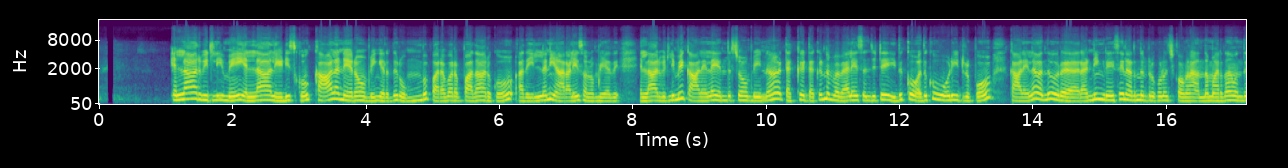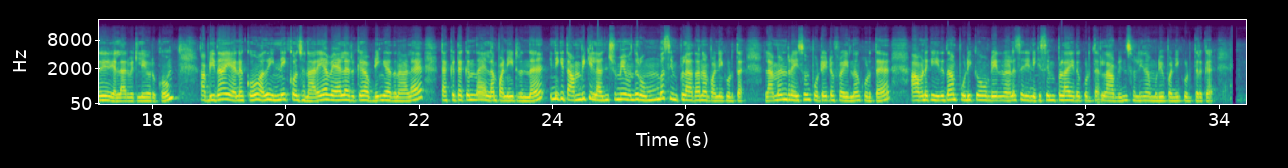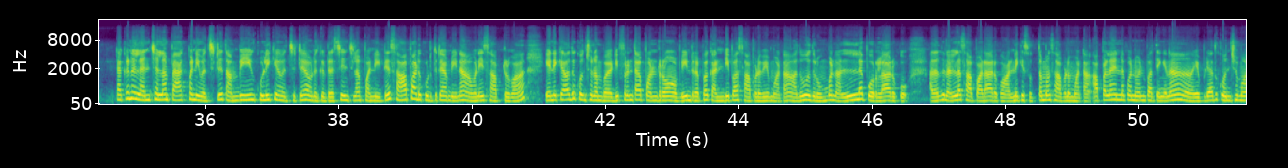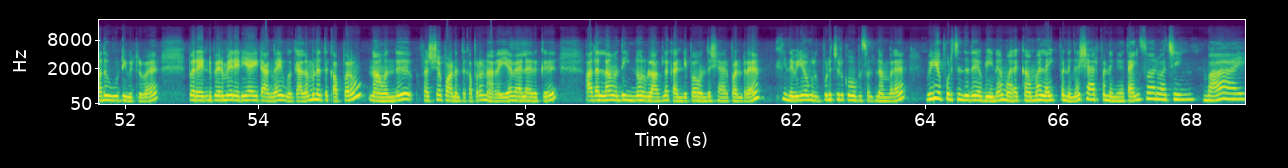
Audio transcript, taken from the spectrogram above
எல்லார் வீட்லேயுமே எல்லா லேடிஸ்க்கும் கால நேரம் அப்படிங்கிறது ரொம்ப பரபரப்பாக தான் இருக்கும். அது இல்லைன்னு யாராலையும் சொல்ல முடியாது. எல்லார் வீட்லேயுமே காலையில் எழுந்திரிச்சோம் அப்படின்னா டக்கு டக்குன்னு நம்ம வேலையை செஞ்சுட்டு இதுக்கும் அதுக்கும் ஓடிட்டுருப்போம் காலையில் வந்து ஒரு ரன்னிங் ரேஸே நடந்துகிட்ருக்கோம்னு வச்சுக்கோங்களேன். அந்த மாதிரி தான் வந்து எல்லார் வீட்லேயும் இருக்கும். அப்படி தான் எனக்கும். அதுவும் இன்றைக்கி கொஞ்சம் நிறைய வேலை இருக்குது அப்படிங்கிறதுனால டக்கு டக்குன்னு தான் எல்லாம் பண்ணிகிட்டு இருந்தேன். இன்றைக்கி தம்பிக்கு லஞ்சுமே வந்து ரொம்ப சிம்பிளாக தான் நான் பண்ணி கொடுத்தேன். லெமன் ரைஸும் பொட்டேட்டோ ஃப்ரையும் தான் கொடுத்தேன். அவனுக்கு இதுதான் பிடிக்கும் அப்படின்றனால சரி இன்றைக்கி சிம்பிளாக இதை கொடுத்துடலாம் அப்படின்னு சொல்லி நான் முடிவு பண்ணி கொடுத்துருக்கேன். டக்குன்னு லஞ்செல்லாம் பேக் பண்ணி வச்சுட்டு தம்பியும் குளிக்க வச்சுட்டு அவனுக்கு ட்ரெஸ் சேஞ்ச்லாம் பண்ணிவிட்டு சாப்பாடு கொடுத்துட்டேன் அப்படின்னா அவனே சாப்பிட்ருவான் என்னைக்காவது கொஞ்சம் நம்ம டிஃப்ரெண்ட்டாக பண்ணுறோம் அப்படின்றப்ப கண்டிப்பாக சாப்பிடவே மாட்டான். அதுவும் அது ரொம்ப நல்ல பொருளாக இருக்கும். அதாவது நல்ல சாப்பாடாக இருக்கும். அன்றைக்கி சுத்தமாக சாப்பிட மாட்டான். அப்போல்லாம் என்ன பண்ணுவேன்னு பார்த்தீங்கன்னா எப்படியாவது கொஞ்சமாவது ஊட்டி விட்டுருவேன். இப்போ ரெண்டு பேருமே ரெடி ஆகிட்டாங்க இவங்க கிளம்புனதுக்கு அப்புறம் நான் வந்து ஃப்ரெஷ்ஷப் ஆனதுக்கப்புறம் நிறைய வேலை இருக்குது அதெல்லாம் வந்து இன்னொரு விளாகில் கண்டிப்பாக வந்து ஷேர் பண்ணுறேன் இந்த வீடியோ உங்களுக்கு பிடிச்சிருக்கும் அப்படின்னு சொல்லிட்டு நம்புகிறேன் வீடியோ பிடிச்சிருந்தது அப்படின்னா மறக்காமல் லைக் பண்ணுங்கள் ஷேர் பண்ணுங்கள் தேங்க்ஸ் ஃபார் வாட்சிங் பாய்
